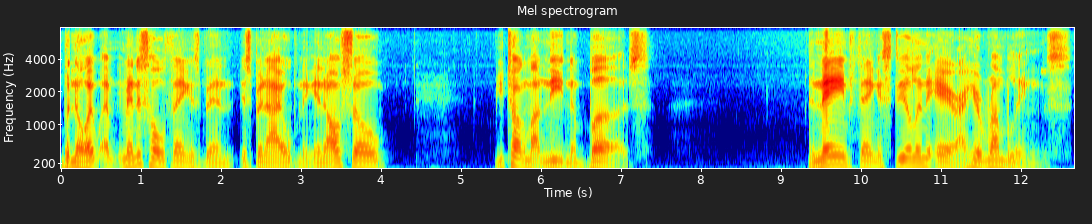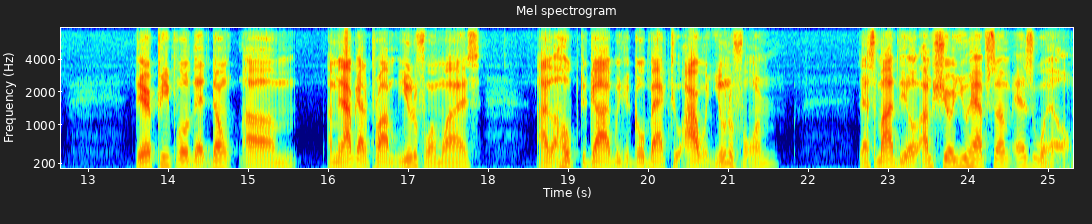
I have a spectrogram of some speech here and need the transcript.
But no, it, man, this whole thing has been it's been eye opening, and also you talking about needing a buzz. The name thing is still in the air. I hear rumblings. There are people that don't. Um, I mean, I've got a problem uniform wise. I hope to God we could go back to our uniform. That's my deal. I'm sure you have some as well.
